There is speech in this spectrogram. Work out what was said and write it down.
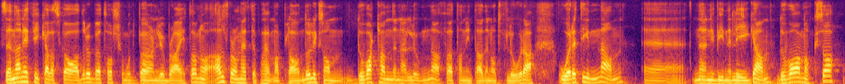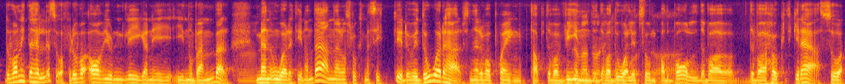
Sen när ni fick alla skador och började torska mot Burnley och Brighton och allt vad de hette på hemmaplan, då liksom, då vart han den här lugna för att han inte hade något att förlora. Året innan Eh, när ni vinner ligan, då var han också, då var han inte heller så, för då var, avgjorde ni ligan i, i november. Men året innan det, när de slogs med City, det var ju då det här, så när det var poängtapp, det var vind, det var, dåligt dåligt blåst, pumpad ja. boll, det var, det var högt gräs. Så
